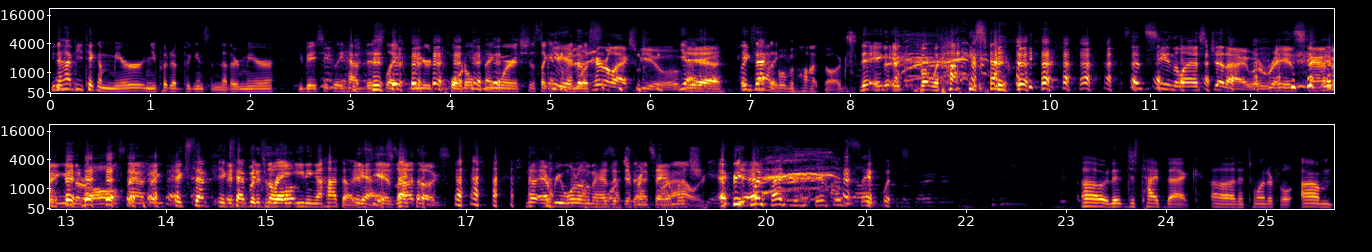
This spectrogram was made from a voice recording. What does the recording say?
you know how if you take a mirror and you put it up against another mirror, you basically have this like weird portal thing where it's just like an Yeah, the endless. parallax view. Of, Yeah, Yeah. exactly. but with hot dogs. The- it- it- but with hot exactly, It's that scene in The Last Jedi where Rey is snapping and they're all snapping. except except but it's, it's Rey all- eating a hot dog. It's, yeah, yeah, it's hot dogs. No, every one of them has a different sandwich. hours. Everyone has a different sandwich. Oh, and it just ties back. Oh, that's wonderful. Um,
